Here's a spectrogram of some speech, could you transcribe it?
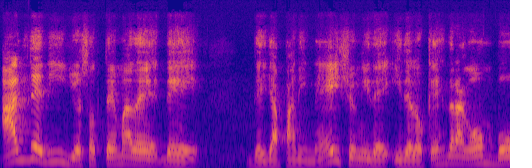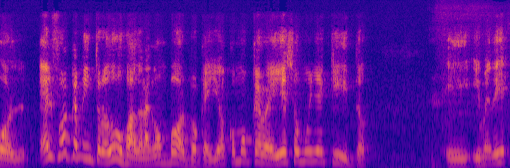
al dedillo, esos temas de, de, de Japanimation y de, y de lo que es Dragon Ball. Él fue el que me introdujo a Dragon Ball, porque yo como que veía esos muñequitos y, y me dije,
